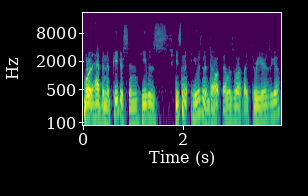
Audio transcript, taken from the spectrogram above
what happened to Peterson, he was he's an, he was an adult. That was what like 3 years ago?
